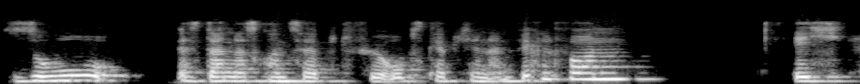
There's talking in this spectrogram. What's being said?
So ist dann das Konzept für Obstkäppchen entwickelt worden. Ich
